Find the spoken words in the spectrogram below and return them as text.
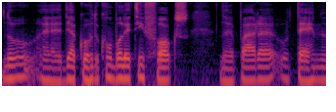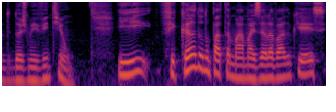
no, é, de acordo com o Boletim Focus, né, para o término de 2021. E ficando no patamar mais elevado que esse,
